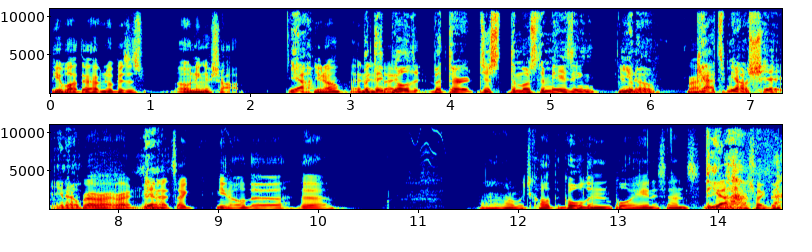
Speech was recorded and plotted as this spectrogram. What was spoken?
people out there have no business owning a shop. yeah. You know, and but they like- build it, but they're just the most amazing, Yeah. you know, Right. cat's meow shit, you know? Right, right, right. Yeah. And that's like you know the the uh, what you call it, the golden employee in a sense. Yeah. that's like the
